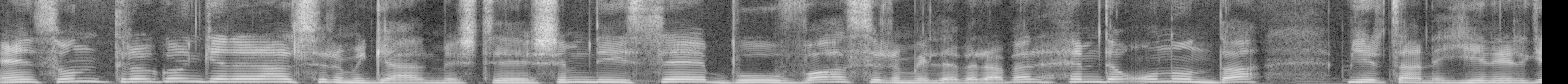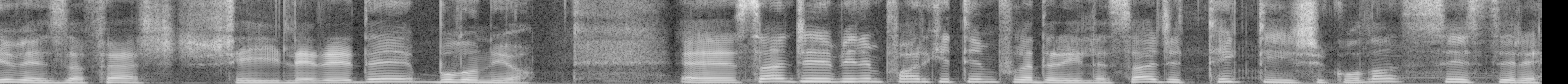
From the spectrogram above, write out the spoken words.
En son Dragon General sürümü gelmişti. Şimdi ise bu Va sürümüyle beraber hem de onun da bir tane yenilgi ve zafer şeyleri de bulunuyor. Ee, sadece benim fark ettiğim kadarıyla sadece tek değişik olan sesleri.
